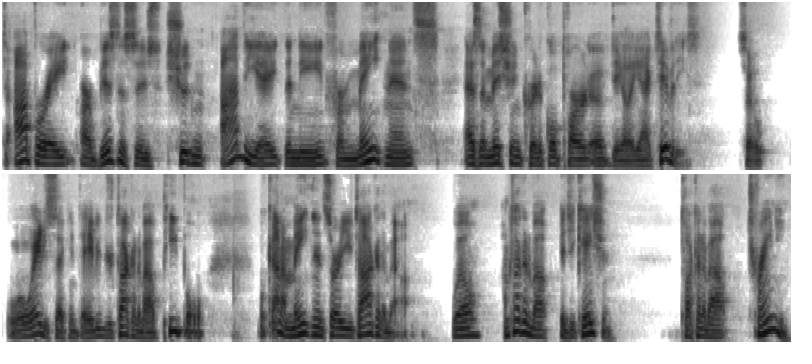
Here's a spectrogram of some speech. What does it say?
to operate our businesses shouldn't obviate the need for maintenance as a mission critical part of daily activities. So, well, wait a second, David, you're talking about people. What kind of maintenance are you talking about? Well, I'm talking about education, I'm talking about training,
